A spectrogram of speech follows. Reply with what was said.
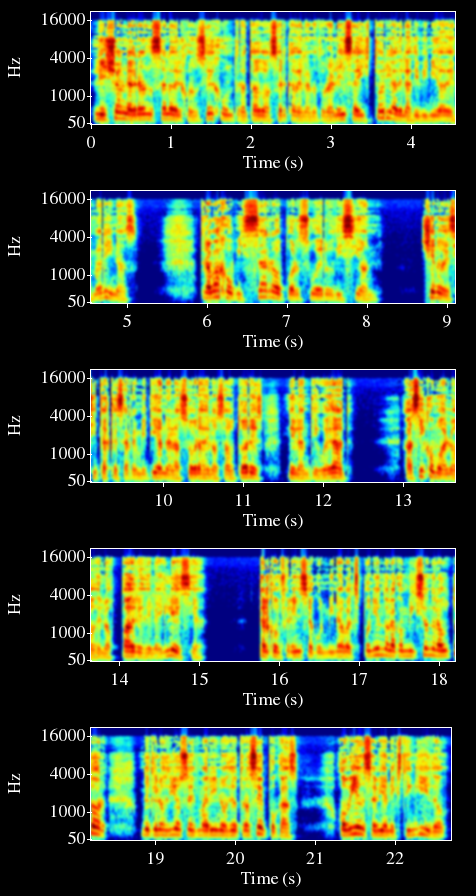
leyó en la gran sala del Consejo un tratado acerca de la naturaleza e historia de las divinidades marinas, trabajo bizarro por su erudición, lleno de citas que se remitían a las obras de los autores de la antigüedad, así como a los de los padres de la Iglesia, Tal conferencia culminaba exponiendo la convicción del autor de que los dioses marinos de otras épocas o bien se habían extinguido,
